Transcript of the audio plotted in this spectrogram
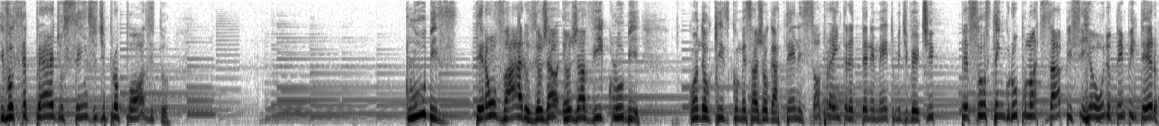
e você perde o senso de propósito. Clubes terão vários, eu já, eu já vi clube quando eu quis começar a jogar tênis só para entretenimento, me divertir, pessoas têm grupo no WhatsApp e se reúnem o tempo inteiro.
